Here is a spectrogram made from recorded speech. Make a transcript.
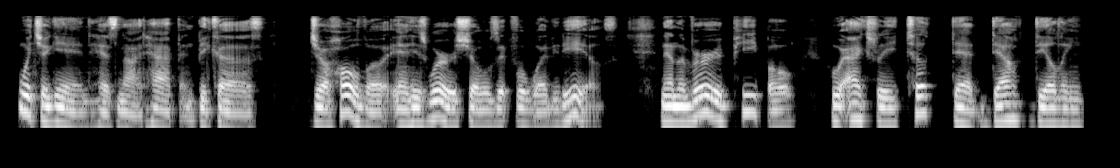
which again has not happened because Jehovah in his word shows it for what it is. Now, the very people who actually took that death dealing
